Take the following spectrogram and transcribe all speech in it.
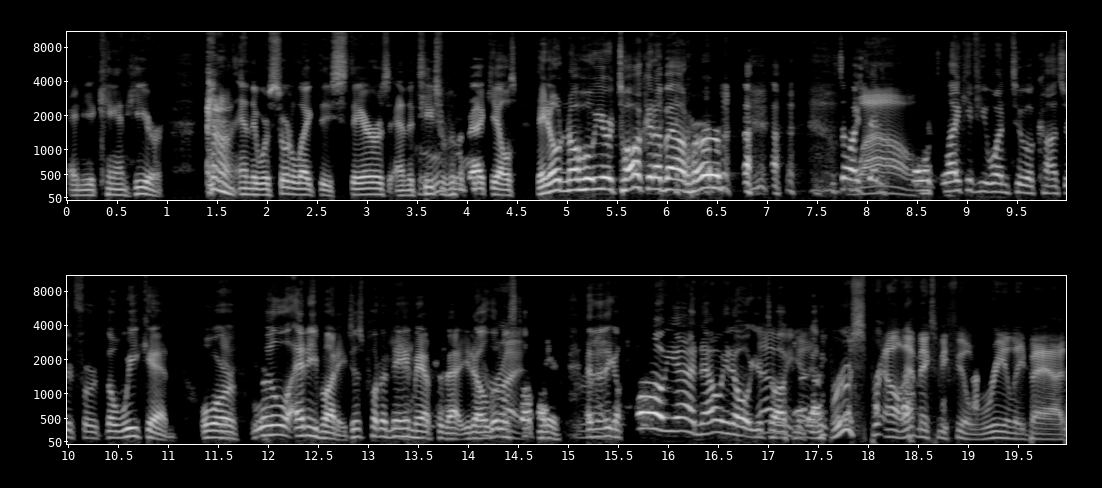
and you can't hear. and there were sort of like these stares, and the teacher from the back yells, "They don't know who you're talking about, Herb." so I said, Wow. "Oh, it's like if you went to a concert for The Weeknd or little anybody. Just put a name after that, you know, little Right. somebody." And then they go, "Oh yeah, now we know what you're Now talking about." Bruce Spring. Oh, that makes me feel really bad.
